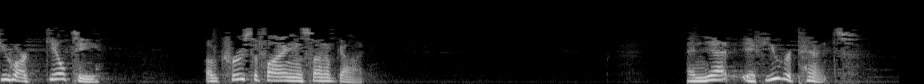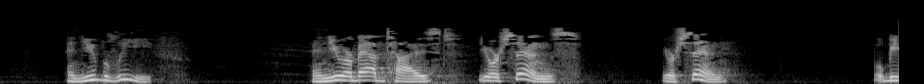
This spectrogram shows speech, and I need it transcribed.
you are guilty of crucifying the Son of God. And yet, if you repent and you believe and you are baptized, your sins, your sin will be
